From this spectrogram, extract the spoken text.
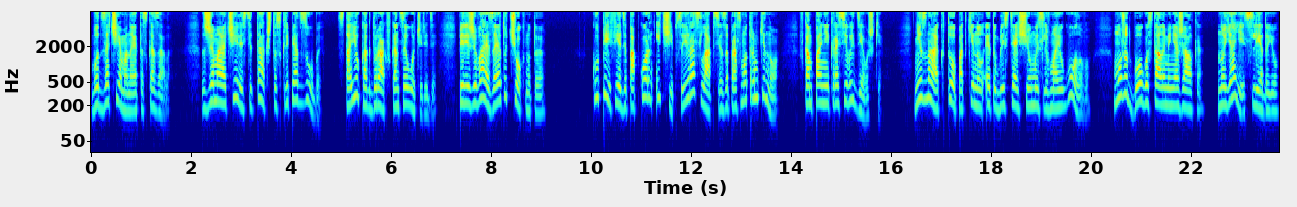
Вот зачем она это сказала? Сжимаю челюсти так, что скрипят зубы. Стою, как дурак, в конце очереди, переживая за эту чокнутую, Купи Феде попкорн и чипсы и расслабься за просмотром кино в компании красивой девушки. Не знаю, кто подкинул эту блестящую мысль в мою голову. Может, Богу стало меня жалко, но я ей следую.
